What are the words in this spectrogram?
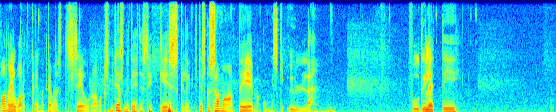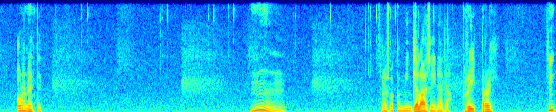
Panel workerin me käydään sitten seuraavaksi. Mitäs me tehtäis siihen keskelle? Pitäisikö samaa teema kumminkin yllä? Full tiletti. Ornate. Hmm. Meillä olisi vaikka minkälaisia näitä. Creeperi. Hi,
